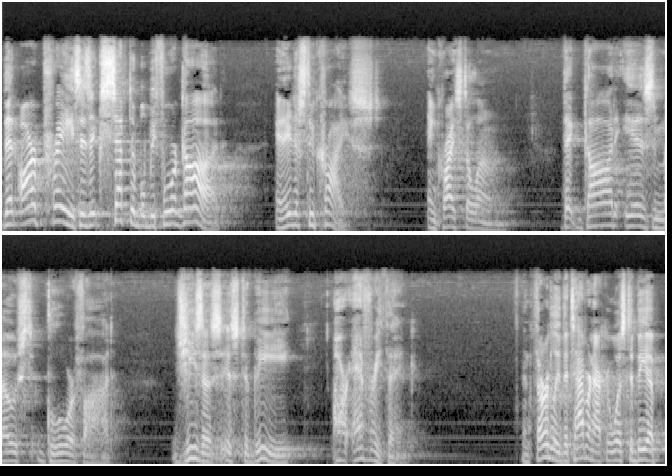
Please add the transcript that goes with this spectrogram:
that our praise is acceptable before God. And it is through Christ and Christ alone that God is most glorified Jesus is to be our everything. And thirdly, the tabernacle was to be a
